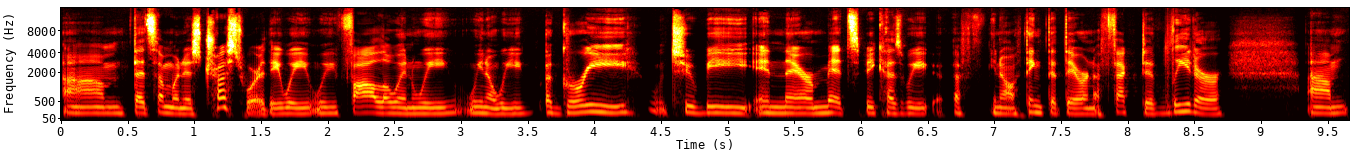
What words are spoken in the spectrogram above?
um, that someone is trustworthy. We we follow and we you know we agree to be in their midst because we uh, you know think that they're an effective leader. Um,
